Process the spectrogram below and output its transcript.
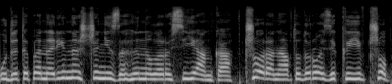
У ДТП на Рівненщині загинула росіянка. Вчора на автодорозі Київ-Чоп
